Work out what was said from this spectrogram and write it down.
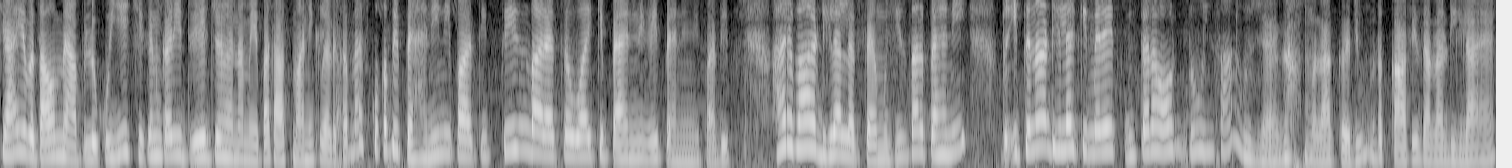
क्या ये बताओ, मैं आप लोग को, ये चिकन करी ड्रेस जो है ना, मेरे पास आसमानी कलर का, मैं इसको कभी पहन ही नहीं पाती। तीन बार ऐसा हुआ है कि पहनने गई, पहन ही नहीं पाती। हर बार ढीला लगता है मुझे, इस बार पहनी तो इतना ढीला कि मेरे तरह और दो इंसान घुस जाएगा। मज़ाक कर रही हूँ मतलब काफ़ी ज़्यादा ढीला है।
